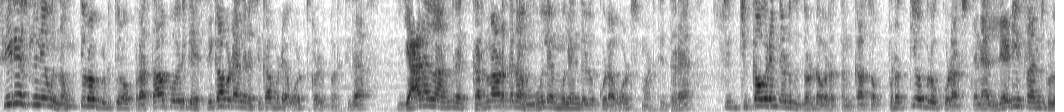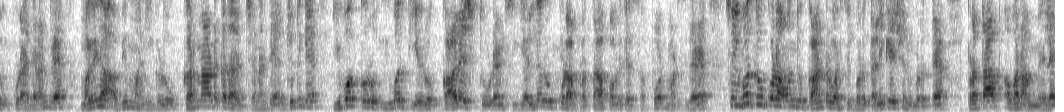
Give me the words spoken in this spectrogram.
ಸೀರಿಯಸ್ಲಿ ನೀವು ನಂಬ್ತಿರೋ ಬಿಡ್ತಿರೋ ಪ್ರತಾಪ್ ಅವರಿಗೆ ಸಿಕ್ಕಾಪಡೆ ಅಂದರೆ ಸಿಕ್ಕಾಪಡೆ ಓಟ್ಸ್ಗಳು ಬರ್ತಿದೆ. ಯಾರೆಲ್ಲ ಅಂದರೆ ಕರ್ನಾಟಕದ ಮೂಲೆ ಮೂಲೆಯಿಂದಲೂ ಕೂಡ ಓಟ್ಸ್ ಮಾಡ್ತಿದ್ದಾರೆ. ಚಿಕ್ಕವರಿಂದ ಹಿಡಿದು ದೊಡ್ಡವರ ತನಕ ಸೊ ಪ್ರತಿಯೊಬ್ಬರು ಕೂಡ ಅಷ್ಟೇ ಲೇಡಿ ಫ್ಯಾನ್ಸ್ಗಳು ಕೂಡ ಇದ್ದಾರೆ. ಅಂದರೆ ಮಹಿಳಾ ಅಭಿಮಾನಿಗಳು, ಕರ್ನಾಟಕದ ಜನತೆ, ಜೊತೆಗೆ ಯುವಕರು, ಯುವತಿಯರು ಕಾಲೇಜ್ ಸ್ಟೂಡೆಂಟ್ಸ್ ಎಲ್ಲರೂ ಕೂಡ ಪ್ರತಾಪ್ ಅವರಿಗೆ ಸಪೋರ್ಟ್ ಮಾಡ್ತಿದ್ದಾರೆ. ಸೊ ಇವತ್ತು ಕೂಡ ಒಂದು ಕಾಂಟ್ರವರ್ಸಿ ಬರುತ್ತೆ ಅಲಿಗೇಷನ್ ಬರುತ್ತೆ. ಪ್ರತಾಪ್ ಅವರ ಮೇಲೆ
